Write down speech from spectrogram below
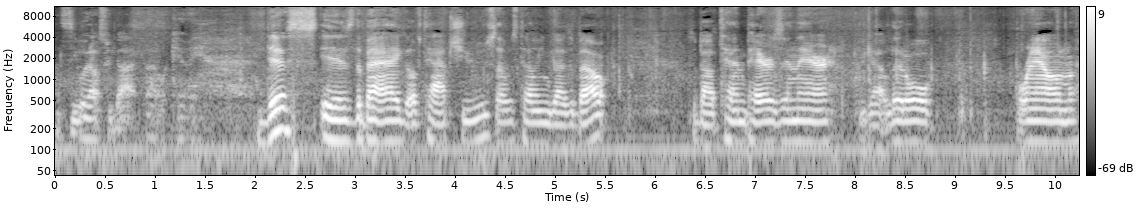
Let's see what else we got. Okay. This is the bag of tap shoes I was telling you guys about. There's about 10 pairs in there. We got little brown,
